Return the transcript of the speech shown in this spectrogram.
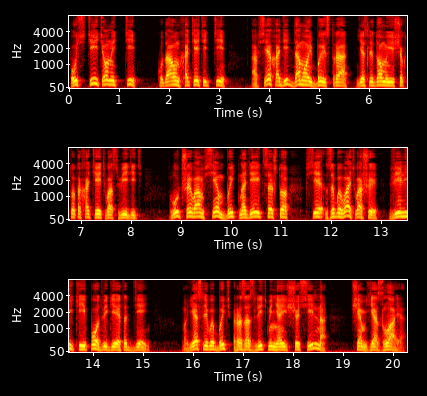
Пустить он идти, куда он хотеть идти, а все ходить домой быстро, если дома еще кто-то хотеть вас видеть. Лучше вам всем быть надеяться, что все забывать ваши великие подвиги этот день. Но если вы быть разозлить меня еще сильно, чем я злая,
